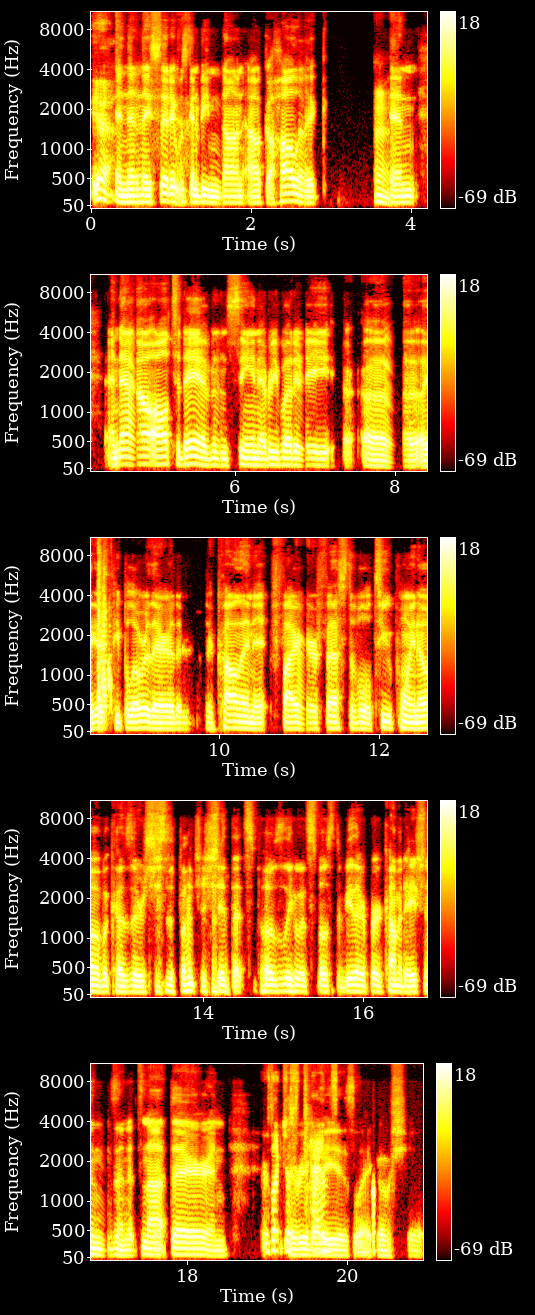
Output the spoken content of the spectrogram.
Yeah. and then they said it was going to be non-alcoholic Mm. and and now all today i've been seeing everybody uh, uh i guess people over there they're they're calling it Fyre festival 2.0 because there's just a bunch of shit that supposedly was supposed to be there for accommodations and it's not there and There's like just everybody tens. is like oh shit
